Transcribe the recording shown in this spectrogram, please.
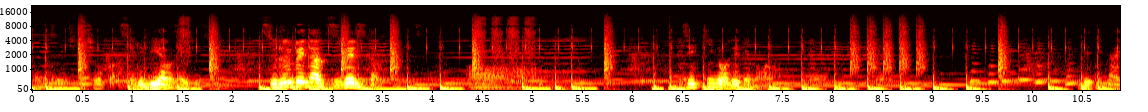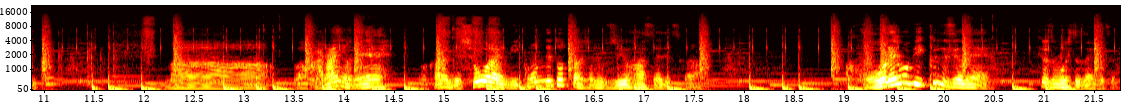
選手でしょうか。セルビアの選手ですね。スルベナ・ズベズダの選手ですね。あ移籍金とか出てんのかな？出てない。まあ、わからんよね。わからんけど、将来見込んで取ったんでしょうね。18歳ですから。これもびっくりですよね。一つもう一つありますよ。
